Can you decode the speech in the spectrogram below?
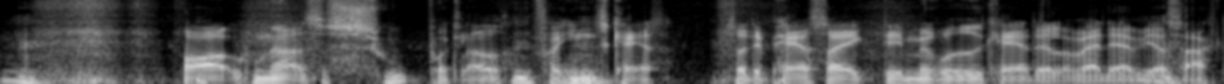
og hun er altså super glad for hendes kat. Så det passer ikke det med røde kat, eller hvad det er, vi har sagt.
